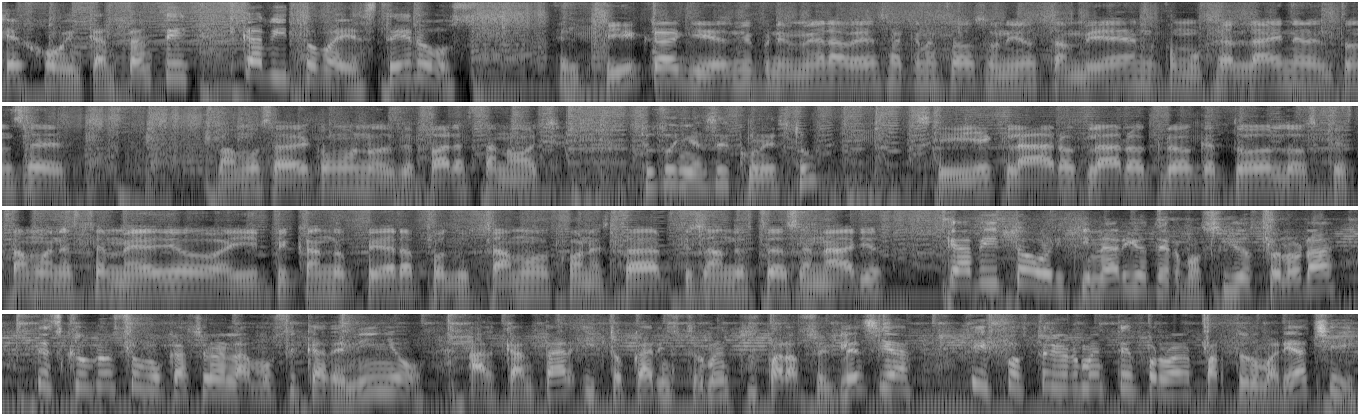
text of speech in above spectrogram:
el joven cantante Gabito Ballesteros. El Peacock y es mi primera vez acá en Estados Unidos también como headliner, entonces vamos a ver cómo nos depara esta noche. ¿Tú soñaste con esto? Sí, claro, claro, creo que todos los que estamos en este medio ahí picando piedra, pues luchamos con estar pisando estos escenarios. Gabito, originario de Hermosillo, Sonora, descubrió su vocación en la música de niño, al cantar y tocar instrumentos para su iglesia y posteriormente formar parte de un mariachi,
